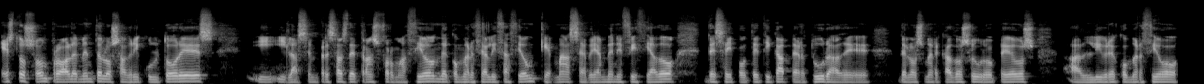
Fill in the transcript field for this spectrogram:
estos son probablemente los agricultores y, las empresas de transformación, de comercialización que más se habrían beneficiado de esa hipotética apertura de, los mercados europeos al libre comercio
